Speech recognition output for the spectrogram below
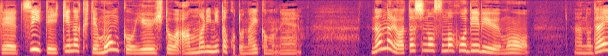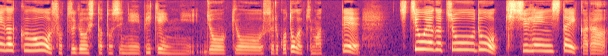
てついていけなくて文句を言う人はあんまり見たことないかもね。なんなら私のスマホデビューもあの大学を卒業した年に北京に上京することが決まって父親がちょうど機種変したいから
